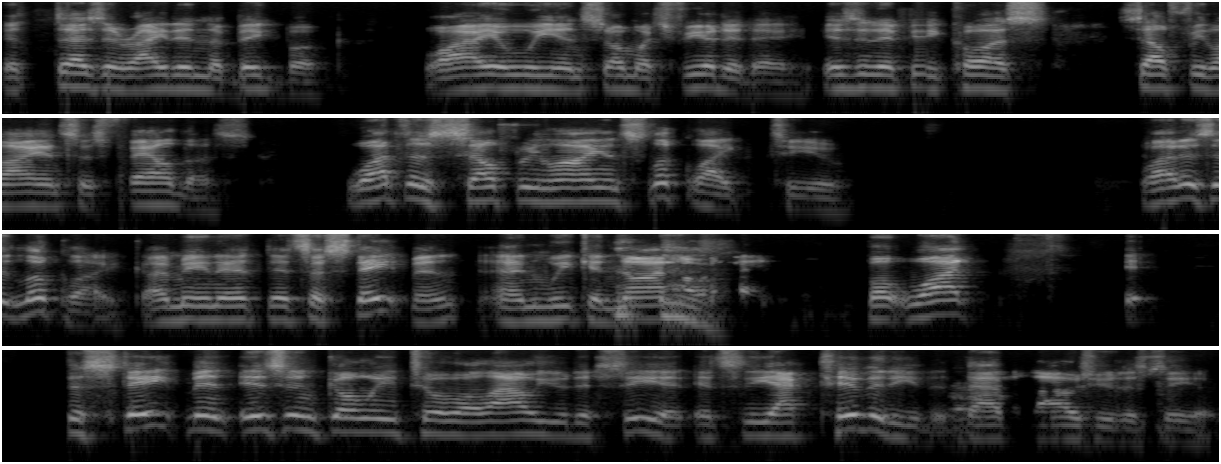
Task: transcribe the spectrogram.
It says it right in the big book. Why are we in so much fear today? Isn't it because self reliance has failed us? What does self-reliance look like to you? What does it look like? I mean, it, it's a statement and we can nod but what it, the statement isn't going to allow you to see it. It's the activity that, that allows you to see it.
